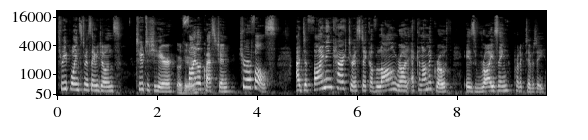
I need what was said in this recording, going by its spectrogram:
Three points to Miss Amy Jones, two to Shahir. Okay. Final question True or false? A defining characteristic of long run economic growth is rising productivity.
